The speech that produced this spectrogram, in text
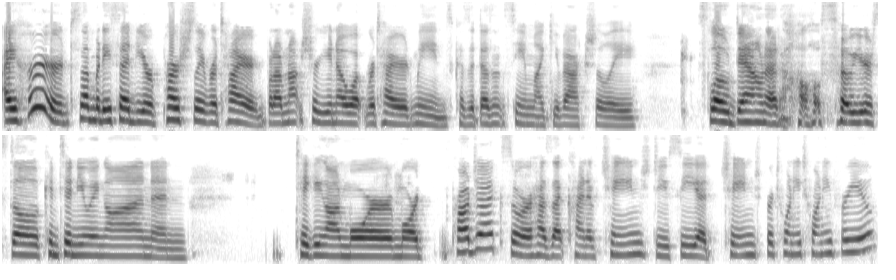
I heard somebody said you're partially retired, but I'm not sure you know what retired means because it doesn't seem like you've actually slowed down at all. So you're still continuing on and taking on more and more projects, or has that kind of changed? Do you see a change for 2020 for you?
